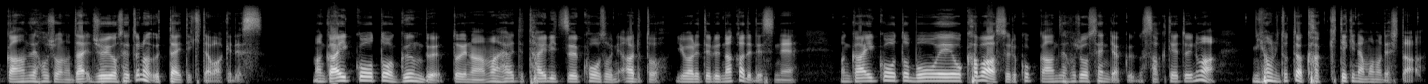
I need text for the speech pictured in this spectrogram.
家安全保障の重要性というのを訴えてきたわけです。まあ、外交と軍部というのは、まあ、やはり対立構造にあると言われている中でですね、外交と防衛をカバーする国家安全保障戦略の策定というのは、日本にとっては画期的なものでした。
